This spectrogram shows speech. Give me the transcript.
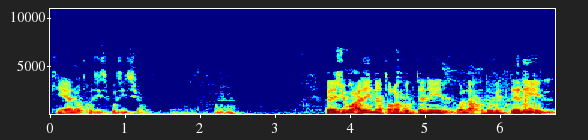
qui est à notre disposition. فيجب علينا طلب الدليل والأخذ بالدليل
